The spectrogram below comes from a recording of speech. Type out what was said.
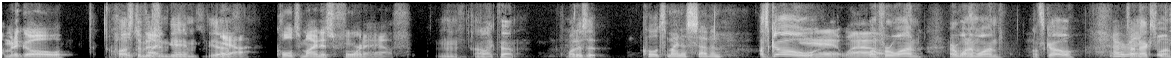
I'm gonna go Plus Colts mi- division game. yeah. Yeah. Colts minus four and a half. Mm, I like that. What is it? Colts minus seven. Let's go. Yeah, wow. One for one or one and one. Let's go. All What's right. our next one?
